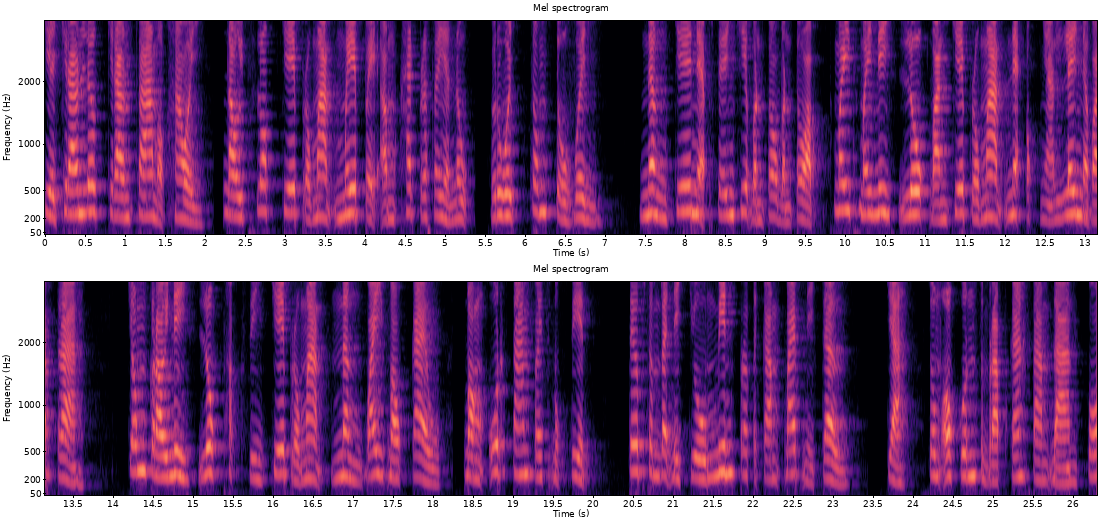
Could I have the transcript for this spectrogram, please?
ជាច្រើនលើកច្រើនសារមកហើយ ដោយធ្លាប់ជេរប្រមាថមេ PM ខេត្តព្រះសីហនុរួចសុំទោសវិញ និងជេរអ្នកផ្សេងជាបន្តបន្ទាប់ថ្មីថ្មីនេះលោកបានជេរប្រមាថអ្នកអុកញ៉ាលេងនវត្រាចុងក្រោយនេះលោកផឹកស៊ីជេរប្រមាថនិងវាយបោកកែវបងអួតតាម Facebook ទៀតទើបសម្ដេចតេជោមានប្រតិកម្មបែបនេះទៅ ចាសសូមអរគុណសម្រាប់ការតាមដានព័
